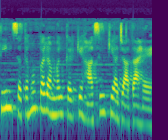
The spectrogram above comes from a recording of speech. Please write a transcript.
تین سطحوں پر عمل کر کے حاصل کیا جاتا ہے۔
